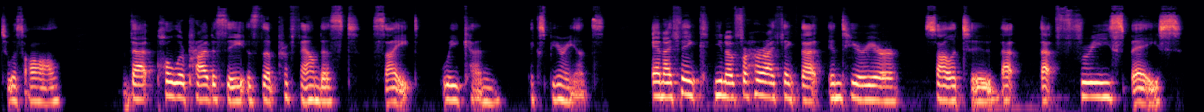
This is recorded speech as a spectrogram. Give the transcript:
to us all. That polar privacy is the profoundest site we can experience. And I think, you know, for her, I think that interior solitude, that that free space,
